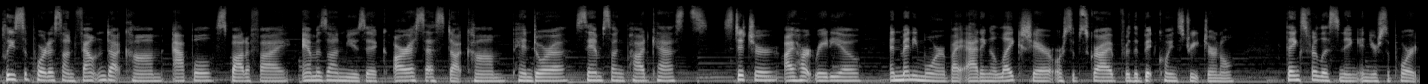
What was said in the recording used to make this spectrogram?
Please support us on fountain.com, Apple, Spotify, Amazon Music, RSS.com, Pandora, Samsung Podcasts, Stitcher, iHeartRadio, and many more by adding a like, share, or subscribe for the Bitcoin Street Journal. Thanks for listening and your support.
